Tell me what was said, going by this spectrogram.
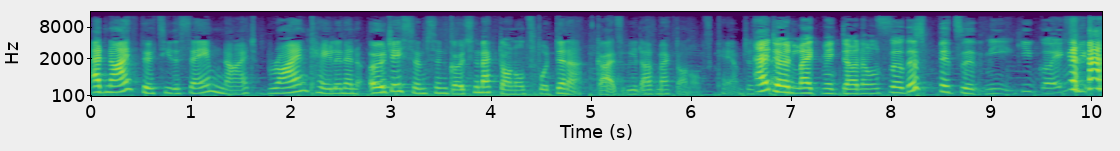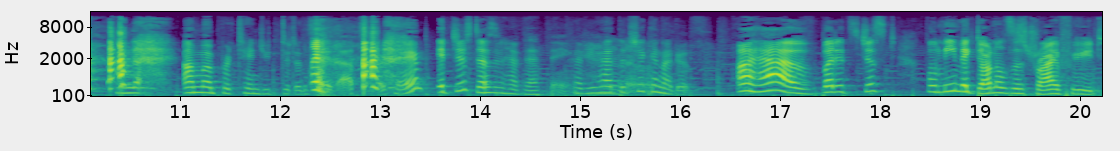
At 9.30 the same night, Brian Kaelin and OJ Simpson go to the McDonald's for dinner. Guys, we love McDonald's. Okay, I'm just I saying. don't like McDonald's, so this fits with me. Keep going. No, I'm going to pretend you didn't say that, okay? it just doesn't have that thing. Have you had the chicken nuggets? I have, but it's just for me. McDonald's is dry food.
